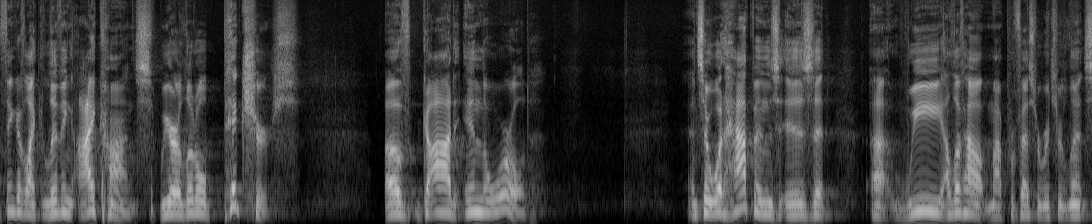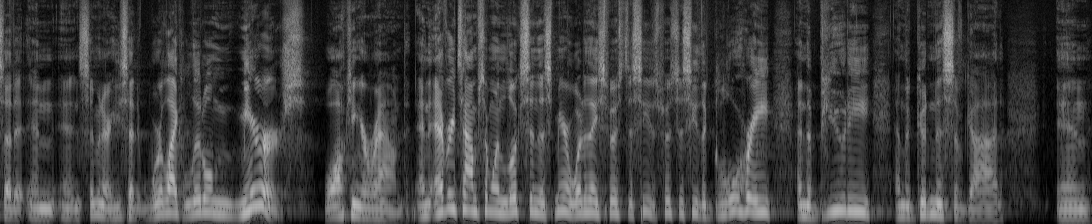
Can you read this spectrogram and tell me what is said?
think of like living icons. We are little pictures of God in the world. And so what happens is that uh, we, I love how my professor Richard Lints said it in, in seminary. He said, We're like little mirrors walking around. And every time someone looks in this mirror, what are they supposed to see? They're supposed to see the glory and the beauty and the goodness of God in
